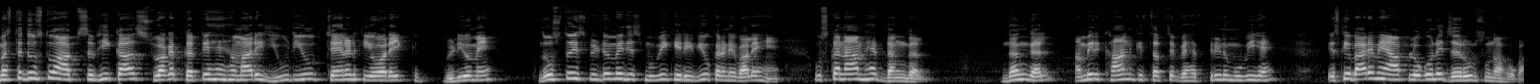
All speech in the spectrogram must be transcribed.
नमस्ते दोस्तों, आप सभी का स्वागत करते हैं हमारे YouTube चैनल की और एक वीडियो में। दोस्तों, इस वीडियो में जिस मूवी की रिव्यू करने वाले हैं, उसका नाम है दंगल। दंगल आमिर खान की सबसे बेहतरीन मूवी है। इसके बारे में आप लोगों ने ज़रूर सुना होगा।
